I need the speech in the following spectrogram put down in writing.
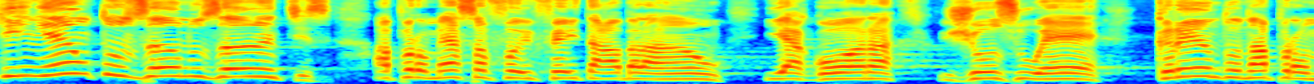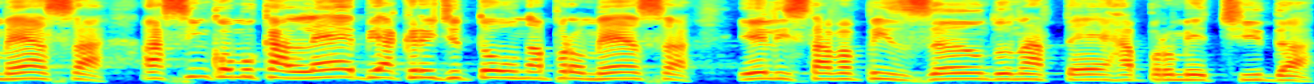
500 anos antes, a promessa foi feita a Abraão e agora Josué, crendo na promessa, assim como Caleb acreditou na promessa, ele estava pisando na terra prometida.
